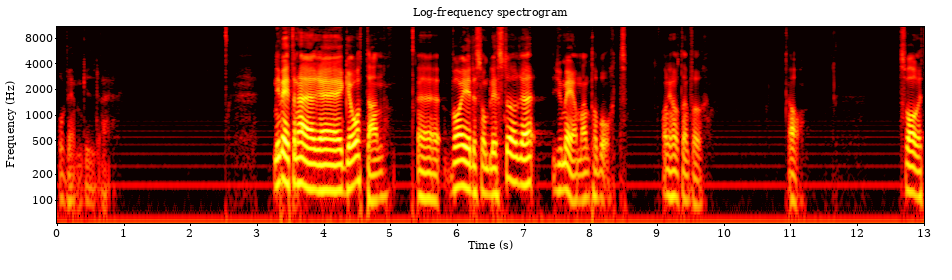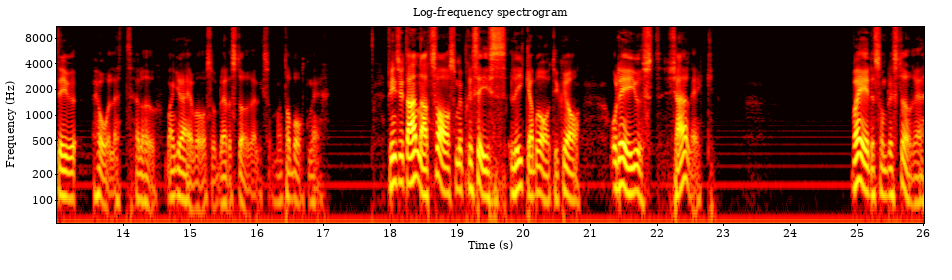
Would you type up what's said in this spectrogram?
och vem Gud är. Ni vet den här eh, gåtan, eh, vad är det som blir större ju mer man tar bort? Har ni hört den förr? Ja. Svaret är ju hålet, eller hur? Man gräver och så blir det större, liksom. man tar bort mer. Det finns ju ett annat svar som är precis lika bra tycker jag och det är just kärlek. Vad är det som blir större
